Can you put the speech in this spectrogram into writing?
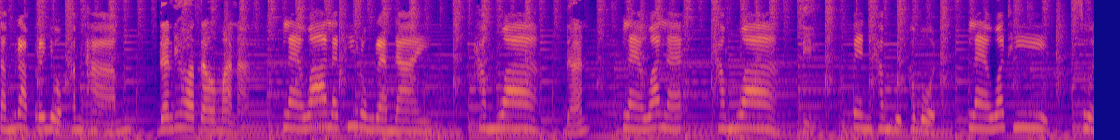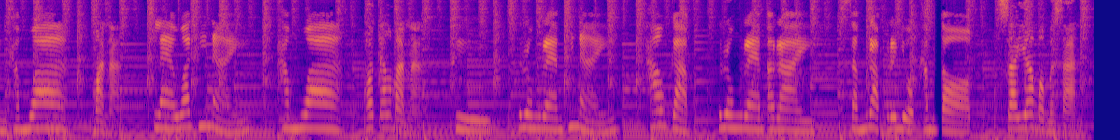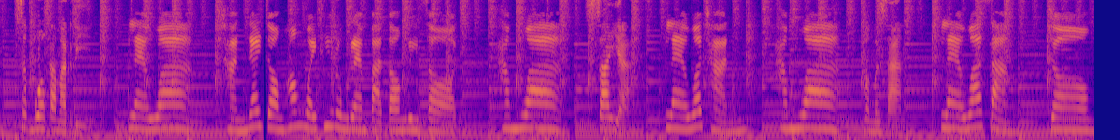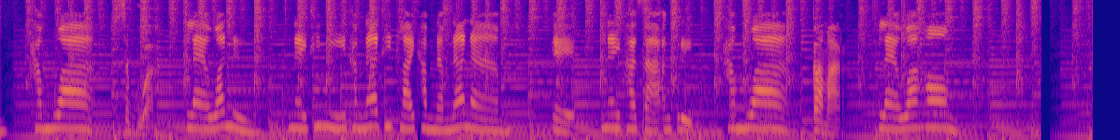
สำหรับประโยคคำถาม Dan di hotel mana? แปลว่าและที่โรงแรมใดคำว่า Dan แปลว่าและคำว่า di เป็นคำบุพบท แปลว่าที่ ส่วนคำว่า mana? แปลว่าที่ไหนคำว่า Hotel mana? คือ โรงแรมที่ไหน เท่ากับ โรงแรมอะไรสำหรับประโยคคำตอบ Saya memesan sebuah kamar di แปลว่า ฉันได้จองห้องไว้ที่โรงแรมป่าตองรีสอร์ทคำว่า saya แปลว่าฉันคำว่า memesan แปลว่าสั่ง จองคำว่า sebuah แปลว่าหนึ่ง ในที่นี้ทำหน้าที่คล้ายคำนำหน้านาม เอกในภาษาอังกฤษคำว่า kamar แปลว่าห้อง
